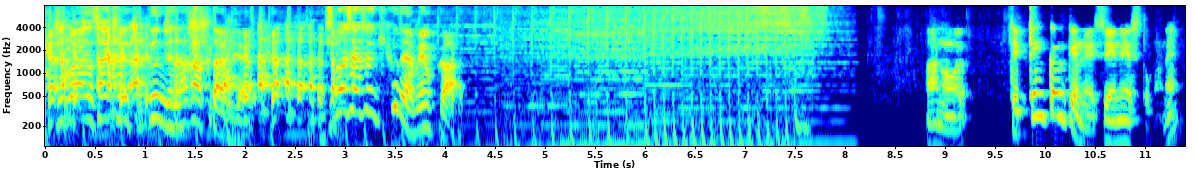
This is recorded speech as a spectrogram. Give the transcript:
一番最初に聞くんじゃなかったみたいな。一番最初に聞くのやめようか。あの鉄拳関係の SNS とかね、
